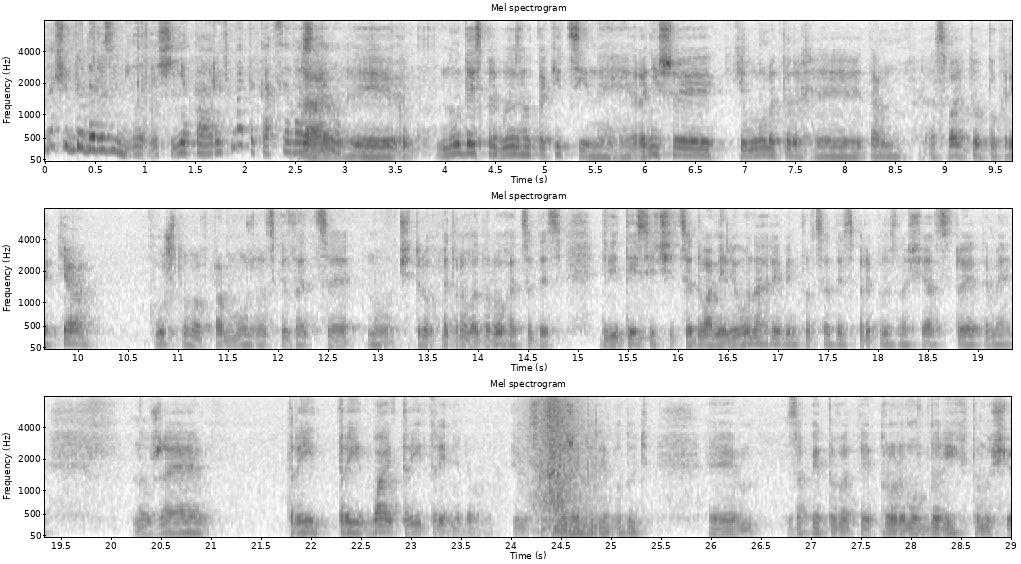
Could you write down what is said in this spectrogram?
Ну, щоб люди розуміли, яка арифметика, це важливо. Да, е, ну, десь приблизно такі ціни. Раніше кілометр е, там асфальтового покриття коштував, там, можна сказати, це ну, 4-метрова дорога, це десь 2 тисячі, це 2 мільйона гривень, то це десь приблизно зараз стоятиме ну, вже 3,2-3,3 мільйони. І Всі жителі будуть е, запитувати про ремонт доріг, тому що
